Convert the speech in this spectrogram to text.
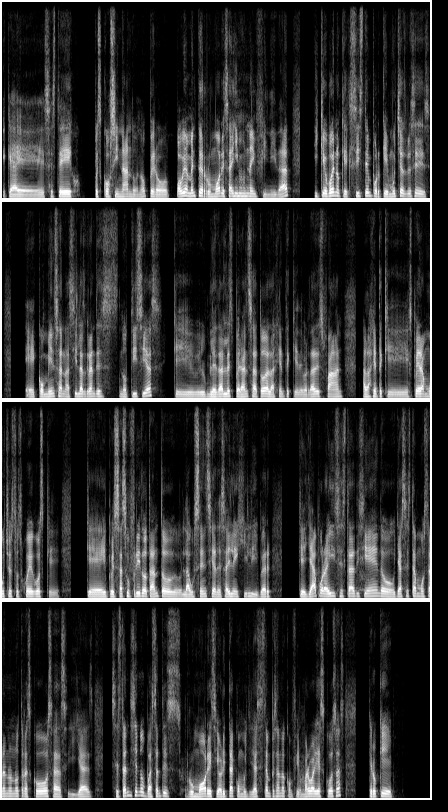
que se esté pues cocinando, ¿no? Pero obviamente rumores hay una infinidad y qué bueno que existen porque muchas veces eh, comienzan así las grandes noticias que le da la esperanza a toda la gente que de verdad es fan, a la gente que espera mucho estos juegos, que, que pues ha sufrido tanto la ausencia de Silent Hill y ver que ya por ahí se está diciendo, ya se está mostrando en otras cosas y ya se están diciendo bastantes rumores y ahorita como ya se está empezando a confirmar varias cosas, creo que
